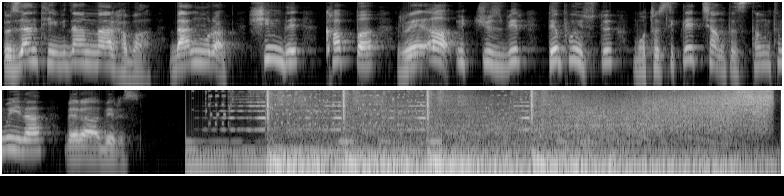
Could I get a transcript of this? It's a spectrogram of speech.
Özen TV'den merhaba. Ben Murat. Şimdi Kappa RA301 depo üstü motosiklet çantası tanıtımıyla beraberiz.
